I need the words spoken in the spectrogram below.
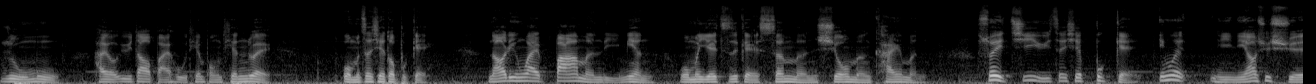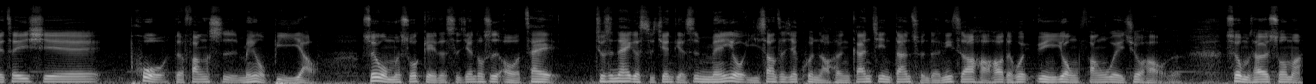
入木，还有遇到白虎、天蓬、天瑞，我们这些都不给。然后另外八门里面，我们也只给生门、休门、开门。所以基于这些不给，因为你你要去学这一些破的方式没有必要，所以我们所给的时间都是哦，在就是那个时间点是没有以上这些困扰，很干净单纯的，你只要好好的会运用方位就好了。所以我们才会说嘛，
